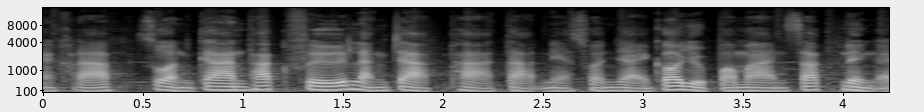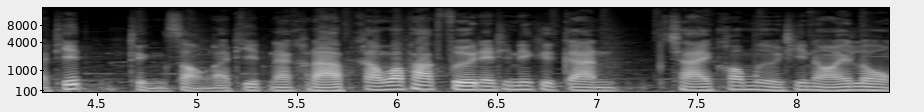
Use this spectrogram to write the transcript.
นะครับ ส่วนการพักฟื้นหลังจากผ่าตัดเนี่ยส่วนใหญ่ก็อยู่ประมาณสัก 1 อาทิตย์ถึง 2 อาทิตย์นะครับคำว่าพักฟื้นในที่นี้คือการใช้ข้อมือที่น้อยลง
